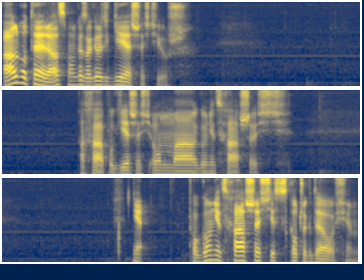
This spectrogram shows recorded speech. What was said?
Albo teraz mogę zagrać G6 już. Aha, po G6 on ma goniec H6. Nie. Po goniec H6 jest skoczek D8.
